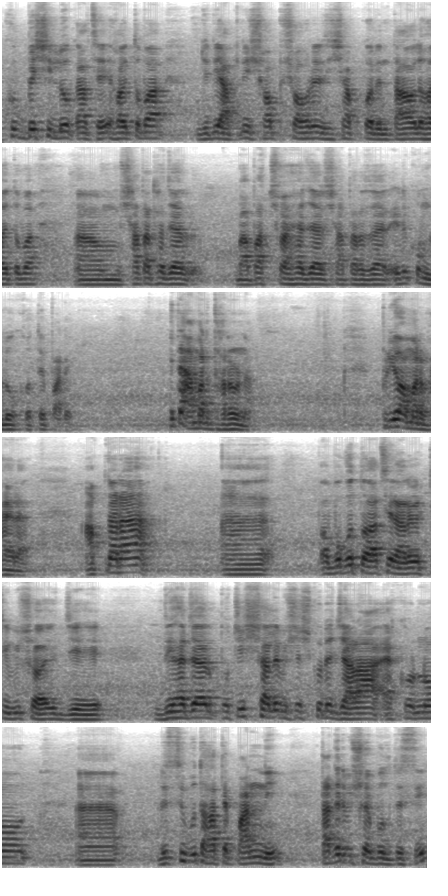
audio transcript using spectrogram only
খুব বেশি লোক আছে। হয়তোবা যদি আপনি সব শহরের হিসাব করেন, তাহলে হয়তোবা সাত আট হাজার বা পাঁচ ছয় হাজার, সাত হাজার এরকম লোক হতে পারে। এটা আমার ধারণা। প্রিয় আমার ভাইরা, আপনারা অবগত আছেন আরও একটি বিষয় যে দুই হাজার পঁচিশ সালে বিশেষ করে যারা এখনও রিসিভুতা হাতে পাননি। তাদের বিষয়ে বলতেছি,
